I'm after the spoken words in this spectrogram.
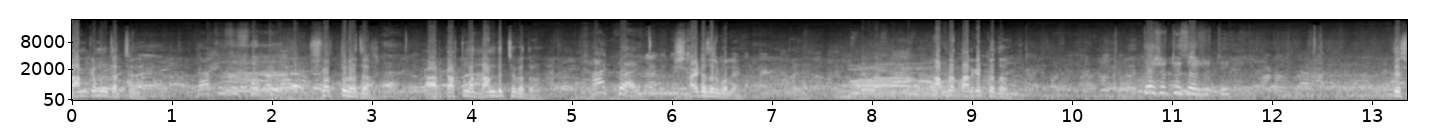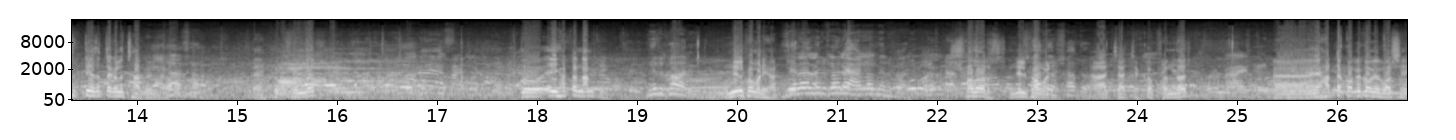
দাম কেমন চাচ্ছেন? সত্তর হাজার। আর কাস্টমার দাম দিচ্ছে কত? ষাট হাজার বলে। আপনার টার্গেট কত? তেষট্টি চৌষট্টি তেষট্টি হাজার টাকা হলে ছাড়বেন। হ্যাঁ খুব সুন্দর। তো এই হাটটার নাম কি? নীলফামারি। নীলফামারি হাট। জেলা নীলফামারি হাটা নীলফামারি। সদর নীলফামারি। আচ্ছা আচ্ছা খুব সুন্দর। এই হাটটা কবে কবে বসে?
